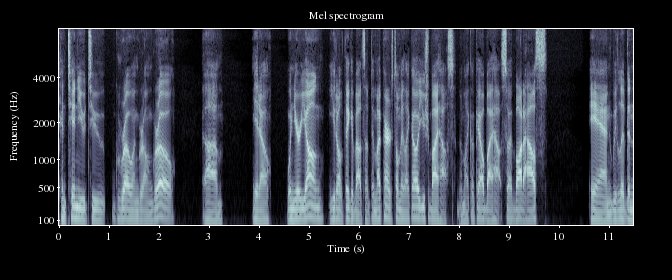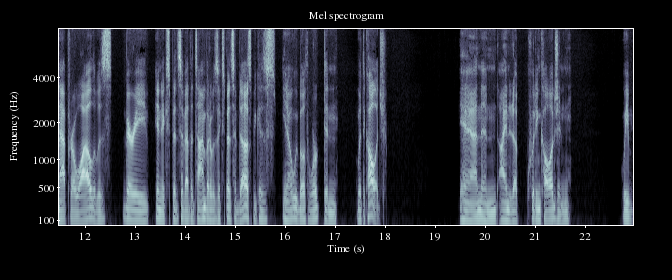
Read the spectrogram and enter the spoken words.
continue to grow and grow and grow. Um, you know, when you're young, you don't think about something. My parents told me, like, oh, you should buy a house. I'm like, okay, I'll buy a house. So I bought a house and we lived in that for a while. It was very inexpensive at the time, but it was expensive to us because, you know, we both worked and went to college. And then I ended up quitting college and we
